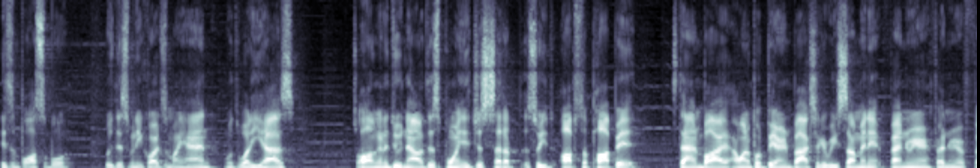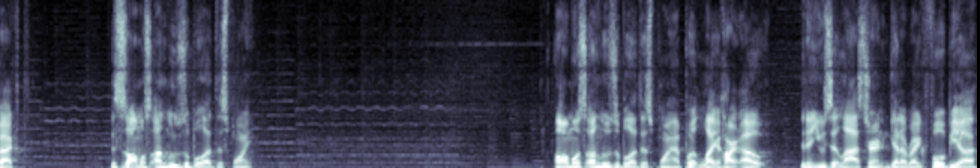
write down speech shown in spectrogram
It's impossible with this many cards in my hand with what he has. So all I'm gonna do now at this point is just set up so he opts to pop it Standby. I want to put Baron back so I can resummon it. Fenrir. Fenrir effect. This is almost unlosable at this point. Almost unlosable at this point. I put Lightheart out. Didn't use it last turn. Get a Reichphobia.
